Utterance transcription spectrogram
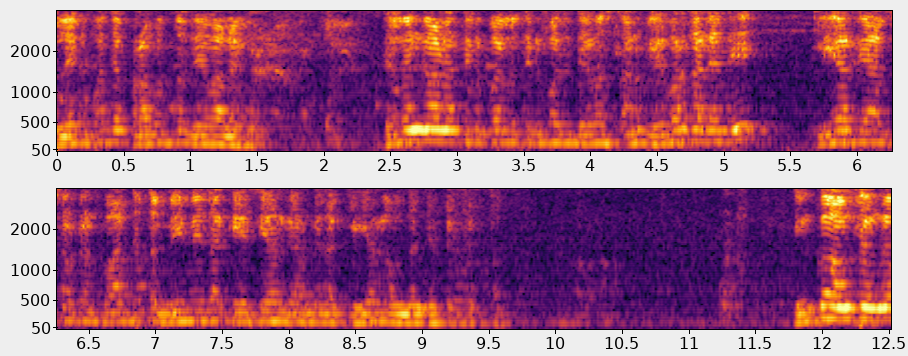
లేకపోతే ప్రభుత్వ దేవాలయం తెలంగాణ తిరుపతి తిరుపతి దేవస్థానం ఎవరిదనేది క్లియర్ చేయాల్సినటువంటి బాధ్యత మీ మీద కేసీఆర్ గారి మీద క్లియర్గా ఉందని చెప్పి చెప్తాం ఇంకో అంశంగా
